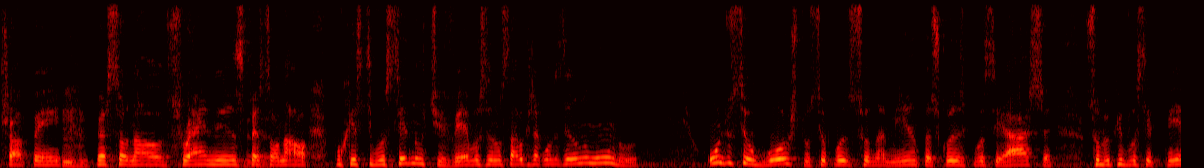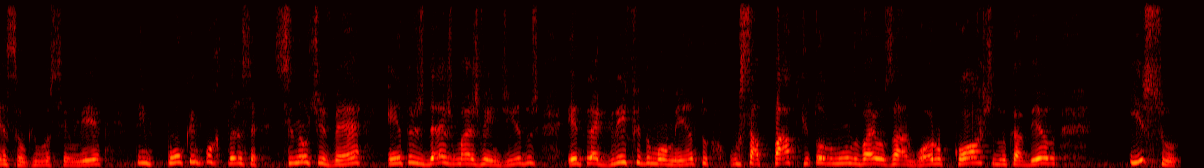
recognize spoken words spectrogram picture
shopping, uhum. personal friends, é. personal. Porque se você não tiver, você não sabe o que está acontecendo no mundo. Onde o seu gosto, o seu posicionamento, as coisas que você acha, sobre o que você pensa, o que você lê, tem pouca importância. Se não tiver entre os 10 mais vendidos, entre a grife do momento, o sapato que todo mundo vai usar agora, o corte do cabelo, isso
